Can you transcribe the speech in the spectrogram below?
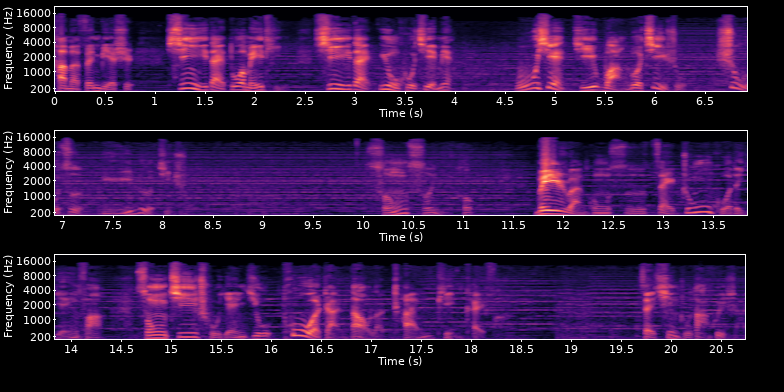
它们分别是新一代多媒体、新一代用户界面、无线及网络技术、数字娱乐技术。从此以后，微软公司在中国的研发从基础研究拓展到了产品开发。在庆祝大会上，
